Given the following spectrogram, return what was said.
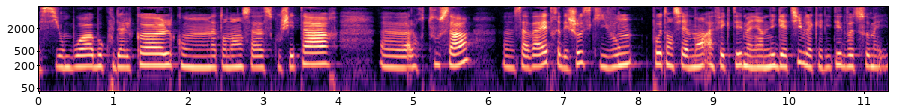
si on boit beaucoup d'alcool, qu'on a tendance à se coucher tard, alors tout ça, ça va être des choses qui vont potentiellement affecter de manière négative la qualité de votre sommeil.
